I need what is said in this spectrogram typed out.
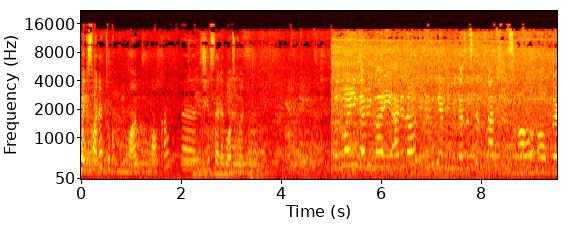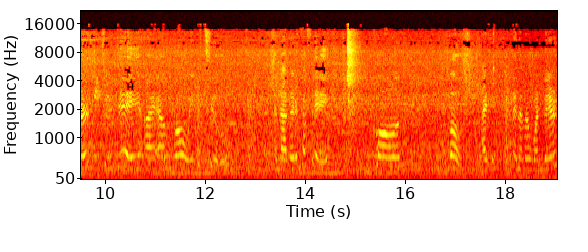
like Sonia took mo- mocha and she said it was good. Good morning, everybody. I don't know if you can hear me because it's construction's all over. Today I am going to another cafe called Bosch, I think. I never went there,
